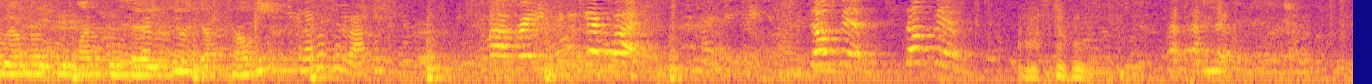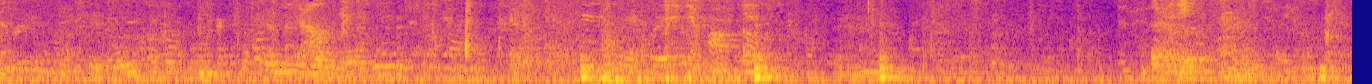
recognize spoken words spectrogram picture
Whole number from 1 through 32 and don't tell me. Can I go to the bathroom? Come on, Brady, pick a good one. Stump him. Stump him.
